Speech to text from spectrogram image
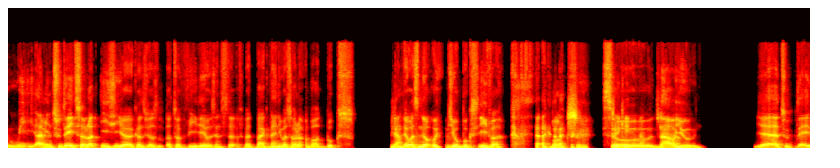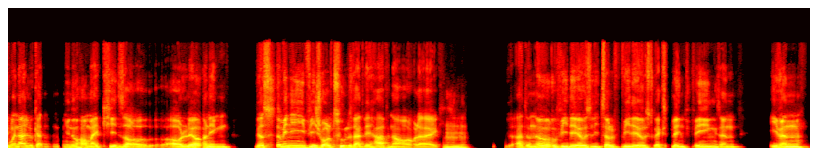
we, I mean, today it's a lot easier because there's a lot of videos and stuff. But back then it was all about books. Yeah. And there was no audio books either. Books so notes, now yeah. you, yeah, today when I look at, you know, how my kids are, are learning, there's so many visual tools that they have now. Like, Mhm. I don't know, videos, little videos to explain things. And even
